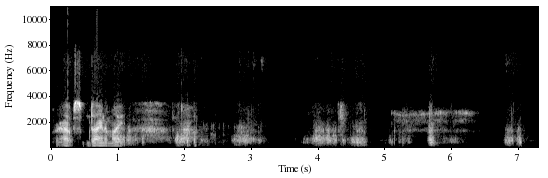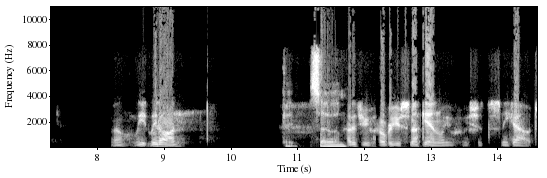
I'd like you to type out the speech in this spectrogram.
Perhaps some dynamite. Well, lead lead on. Okay, so um, How did you? However, you snuck in. We we should sneak out.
